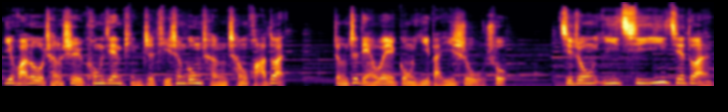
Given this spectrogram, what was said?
一环路城市空间品质提升工程成华段整治点位共一百一十五处，其中一期一阶段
